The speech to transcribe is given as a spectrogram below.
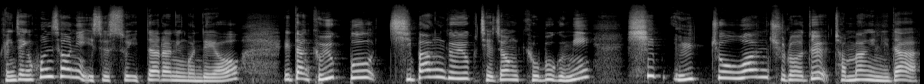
굉장히 혼선이 있을 수 있다라는 건데요. 일단 교육부 지방교육 재정 교부금이 11조 원 줄어들 전망입니다.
